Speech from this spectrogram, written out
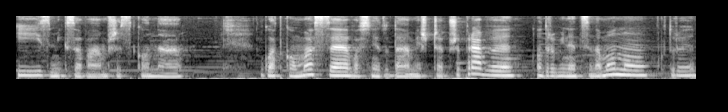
i zmiksowałam wszystko na gładką masę. Właśnie dodałam jeszcze przyprawy, odrobinę cynamonu, który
